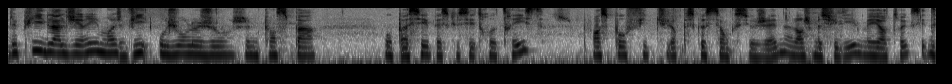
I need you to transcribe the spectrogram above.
Depuis l'Algérie, moi, je vis au jour le jour. Je ne pense pas au passé parce que c'est trop triste. Je pense pas au futur parce que c'est anxiogène. Alors je me suis dit, le meilleur truc, c'est de,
